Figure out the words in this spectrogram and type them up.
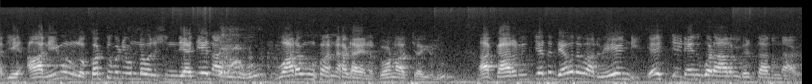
అది ఆ నియమంలో కట్టుబడి ఉండవలసింది అదే నాకు వరము అన్నాడు ఆయన ద్రోణాచార్యుడు ఆ కారణం చేత దేవత వారు వేయండి. వేస్తే నేను కూడా ఆరంభిస్తానన్నాడు.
